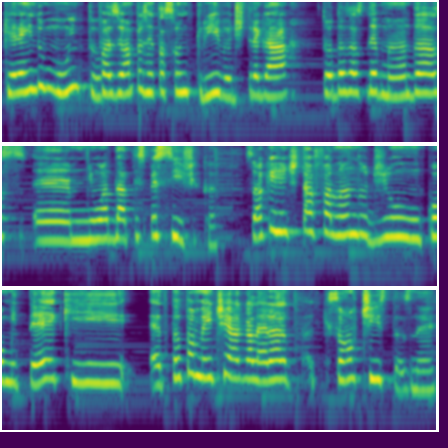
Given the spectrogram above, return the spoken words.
querendo muito fazer uma apresentação incrível, de entregar todas as demandas é, em uma data específica. Só que a gente está falando de um comitê que é totalmente a galera que são autistas, né?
